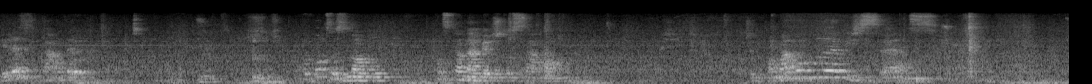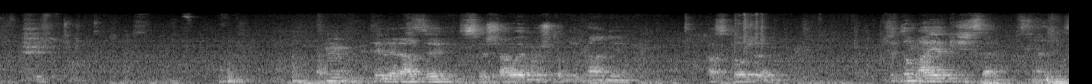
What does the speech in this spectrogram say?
Tyle wpadek? To po co znowu postanawiać to samo? Czy to ma w ogóle jakiś sens? Tyle razy słyszałem już to pytanie, pastorze, czy to ma jakiś sen, sens?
